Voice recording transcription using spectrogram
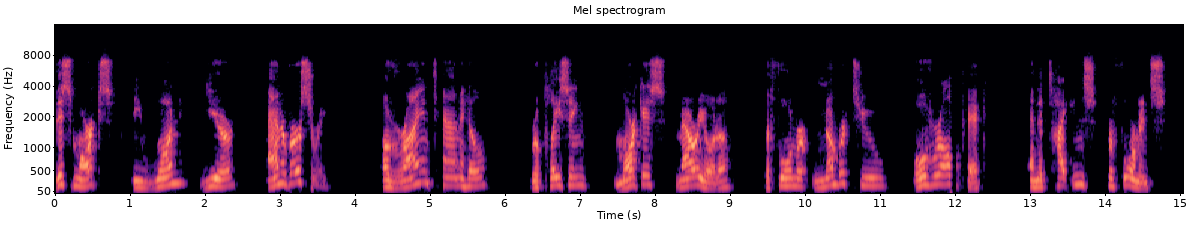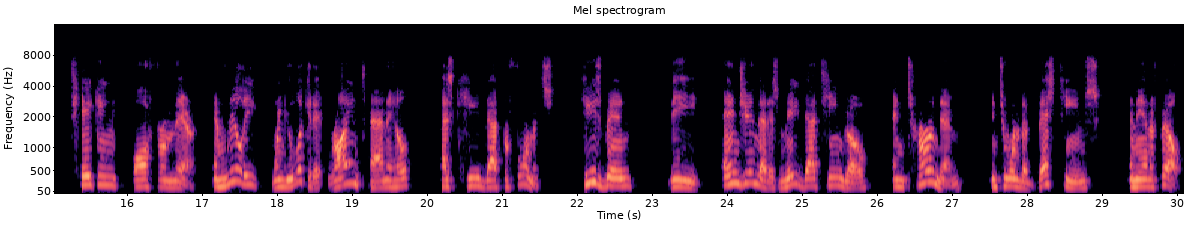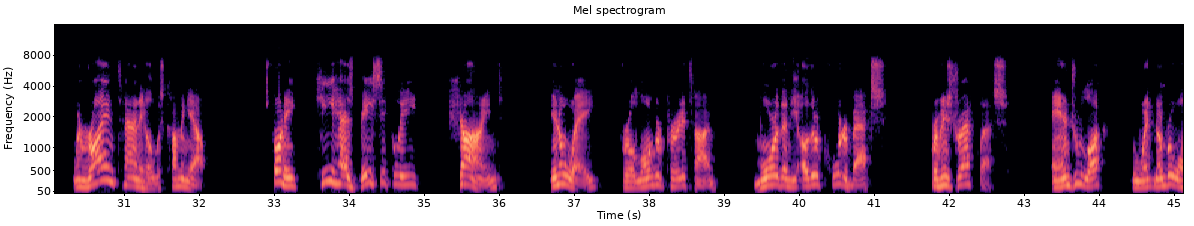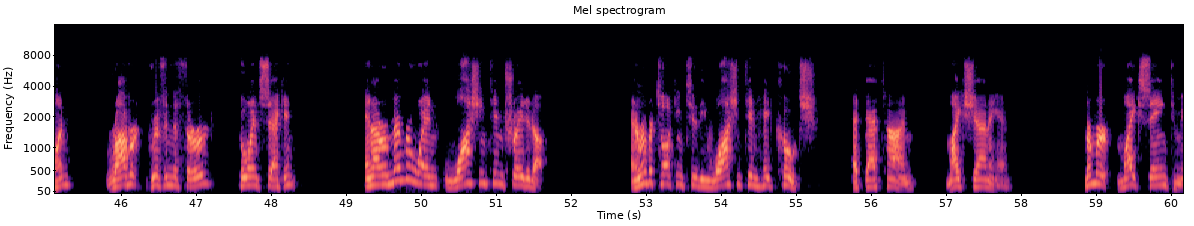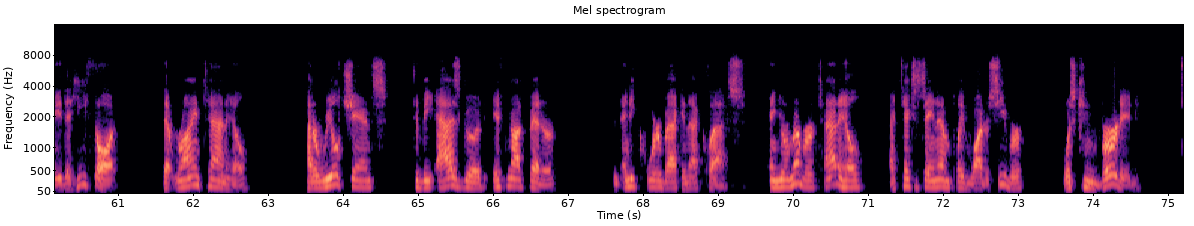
this marks the one year anniversary of Ryan Tannehill replacing Marcus Mariota, the former number two overall pick, and the Titans' performance taking off from there. And really, when you look at it, Ryan Tannehill has keyed that performance. He's been the engine that has made that team go and turn them into one of the best teams in the NFL. When Ryan Tannehill was coming out, it's funny, he has basically shined in a way for a longer period of time more than the other quarterbacks from his draft class. Andrew Luck, who went number one, Robert Griffin III, who went second. And I remember when Washington traded up and I remember talking to the Washington head coach at that time, Mike Shanahan. Remember Mike saying to me that he thought that Ryan Tannehill had a real chance to be as good, if not better, than any quarterback in that class. And you remember Tannehill at Texas A&M played wide receiver, was converted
